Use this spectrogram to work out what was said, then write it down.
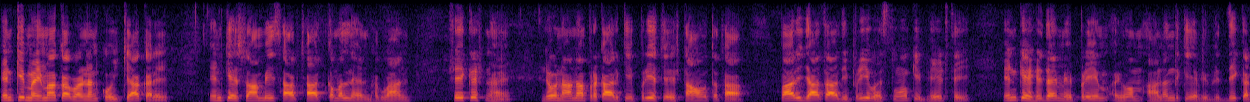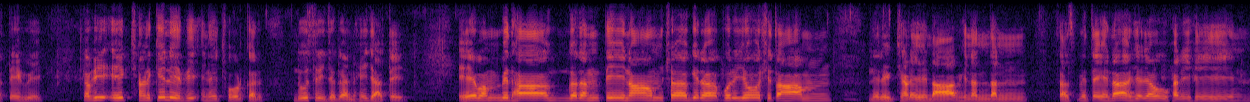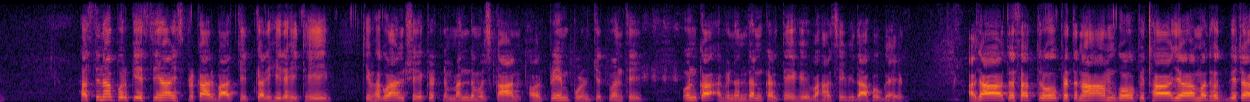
इनकी महिमा का वर्णन कोई क्या करे? इनके स्वामी साक्षात कमल नयन भगवान श्री कृष्ण हैं, जो नाना प्रकार की प्रिय चेष्टाओं तथा पारिजात आदि प्रिय वस्तुओं की भेंट से इनके हृदय में प्रेम एवं आनंद की अभिवृद्धि करते हुए कभी एक क्षण के लिए भी इन्हें छोड़कर दूसरी जगह नहीं जाते। एवं विधा गदंतीनाम स गिर पुरयोषिताम। निरीक्षण नाभिनंदन सस्मित न हरि। हस्तिनापुर की स्त्रियाँ इस प्रकार बातचीत कर ही रही थी कि भगवान श्री कृष्ण मंद मुस्कान और प्रेमपूर्ण चितवन से उनका अभिनंदन करते हुए वहाँ से विदा हो गए। अजात शत्रु प्रतनाम गोपिथाय मधुद्विष।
